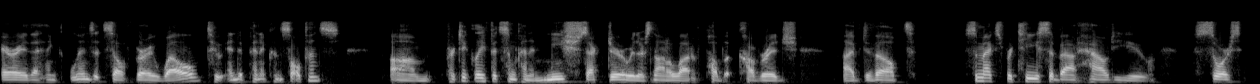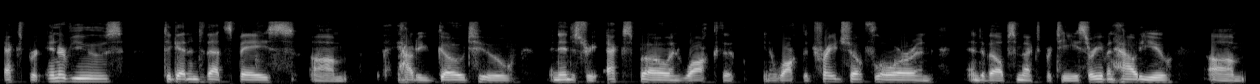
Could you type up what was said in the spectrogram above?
area that I think lends itself very well to independent consultants, um, particularly if it's some kind of niche sector where there's not a lot of public coverage. I've developed some expertise about how do you source expert interviews to get into that space. Um, how do you go to an industry expo and walk the you know walk the trade show floor and and develop some expertise, or even how do you um,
